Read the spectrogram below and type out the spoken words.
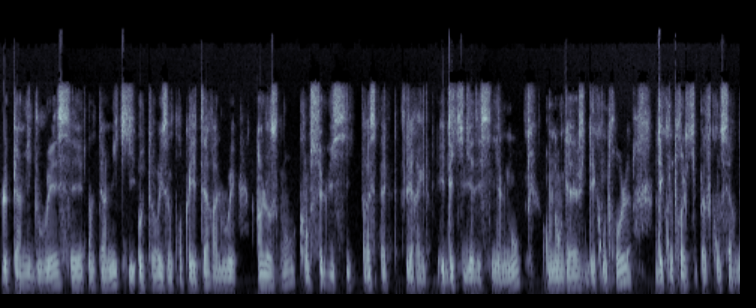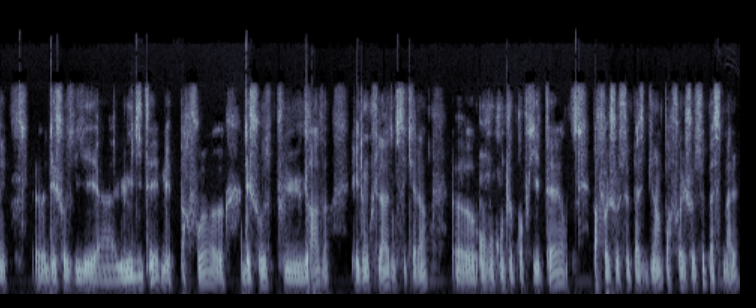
Le permis de louer, c'est un permis qui autorise un propriétaire à louer un logement quand celui-ci respecte les règles. Et dès qu'il y a des signalements, on engage des contrôles, des contrôles qui peuvent concerner euh, des choses liées à l'humidité, mais parfois euh, des choses plus graves. Et donc là, dans ces cas-là, euh, on rencontre le propriétaire. Parfois les choses se passent bien, parfois les choses se passent mal.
